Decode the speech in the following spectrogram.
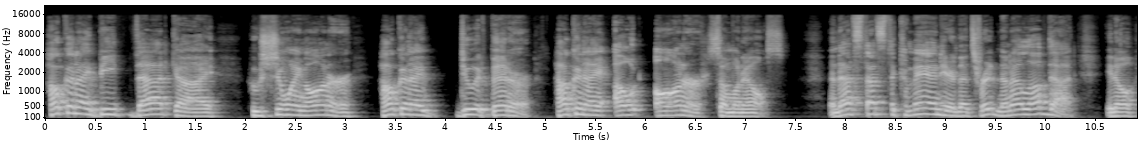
How can I beat that guy who's showing honor? How can I do it better? How can I out honor someone else? And that's that's the command here that's written. And I love that. You know,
